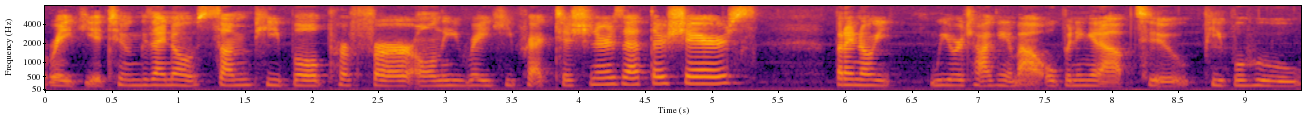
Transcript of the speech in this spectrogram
Reiki attuned. Because I know some people prefer only Reiki practitioners at their shares, but I know we were talking about opening it up to people who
